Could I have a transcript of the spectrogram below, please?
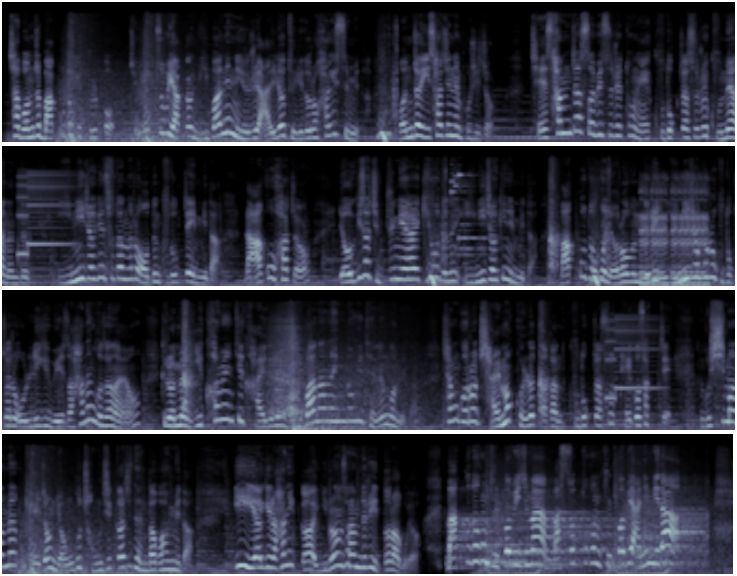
자 먼저 막구독이 불법 즉 유튜브 약간 위반인 이유를 알려드리도록 하겠습니다. 먼저 이 사진을 보시죠. 제3자 서비스를 통해 구독자 수를 구매하는 등 인위적인 수단으로 얻은 구독자입니다. 라고 하죠. 여기서 집중해야 할 키워드는 인위적인입니다. 막구독은 여러분들이 인위적으로 구독자를 올리기 위해서 하는 거잖아요. 그러면 이 커뮤니티 가이드를 위반하는 행동이 되는 겁니다. 참고로 잘못 걸렸다간 구독자 수 대거 삭제, 그리고 심하면 계정 영구 정지까지 된다고 합니다. 이 이야기를 하니까 이런 사람들이 있더라고요. 막구독은 불법이지만 맞소톡은 불법이 아닙니다.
